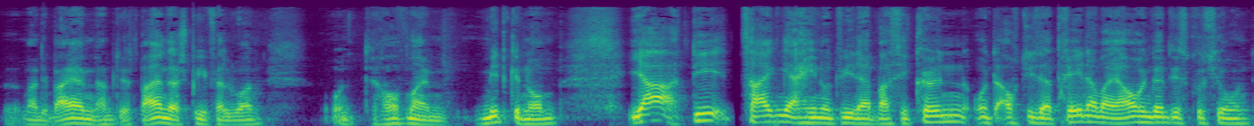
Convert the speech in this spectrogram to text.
waren die Bayern, haben das Bayern das Spiel verloren und Hoffenheim mitgenommen. Ja, die zeigen ja hin und wieder, was sie können. Und auch dieser Trainer war ja auch in der Diskussion,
